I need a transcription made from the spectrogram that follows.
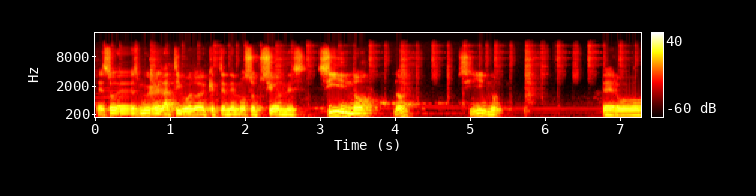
Eso es muy relativo lo de que tenemos opciones. Sí y no, ¿no? sí, no. Pero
